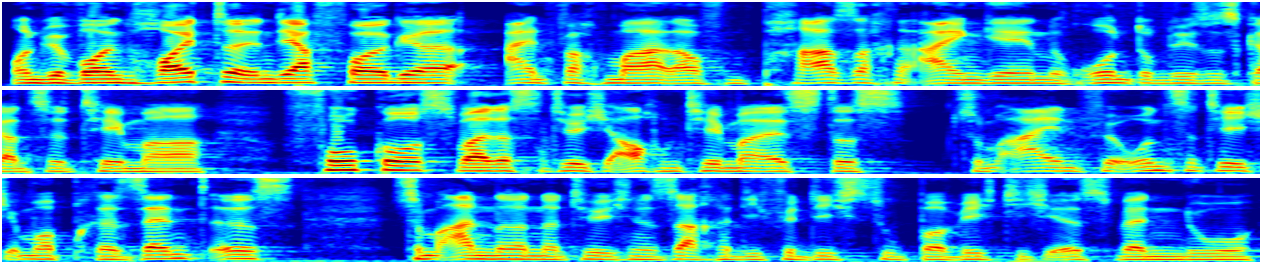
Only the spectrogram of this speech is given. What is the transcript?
Und wir wollen heute in der Folge einfach mal auf ein paar Sachen eingehen rund um dieses ganze Thema Fokus, weil das natürlich auch ein Thema ist, das zum einen für uns natürlich immer präsent ist, zum anderen natürlich eine Sache, die für dich super wichtig ist, wenn du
